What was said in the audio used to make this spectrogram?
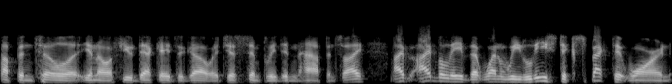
up until uh, you know a few decades ago. It just simply didn't happen. So I, I I believe that when we least expect it, Warren,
